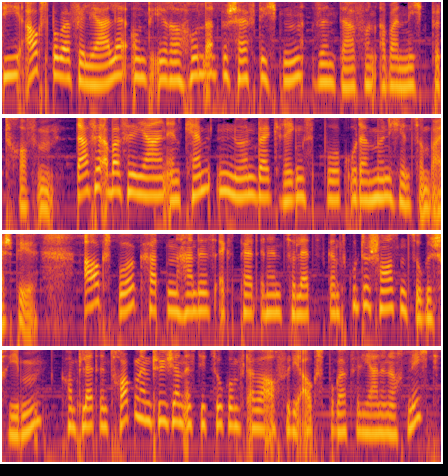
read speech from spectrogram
Die Augsburger Filiale und ihre 100 Beschäftigten sind davon aber nicht betroffen. Dafür aber Filialen in Kempten, Nürnberg, Regensburg oder München zum Beispiel. Augsburg hatten Handelsexpertinnen zuletzt ganz gute Chancen zugeschrieben. Komplett in trockenen Tüchern ist die Zukunft aber auch für die Augsburger Filiale noch nicht.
